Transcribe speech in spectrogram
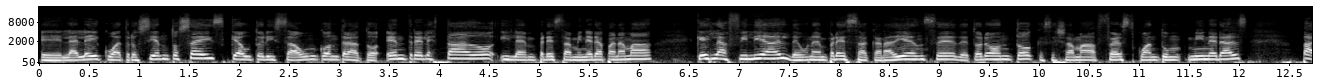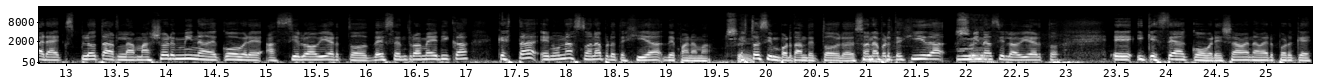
eh, la ley 406 que autoriza un contrato entre el Estado y la empresa minera Panamá, que es la filial de una empresa canadiense de Toronto que se llama First Quantum Minerals para explotar la mayor mina de cobre a cielo abierto de Centroamérica que está en una zona protegida de Panamá. Sí. Esto es importante todo lo de zona protegida, Sí. mina a cielo abierto eh, y que sea cobre, ya van a ver por qué.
